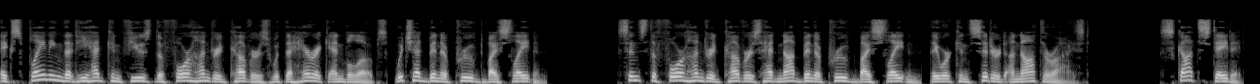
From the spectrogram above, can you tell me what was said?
explaining that he had confused the 400 covers with the Herrick envelopes, which had been approved by Slayton. Since the 400 covers had not been approved by Slayton, they were considered unauthorized. Scott stated,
